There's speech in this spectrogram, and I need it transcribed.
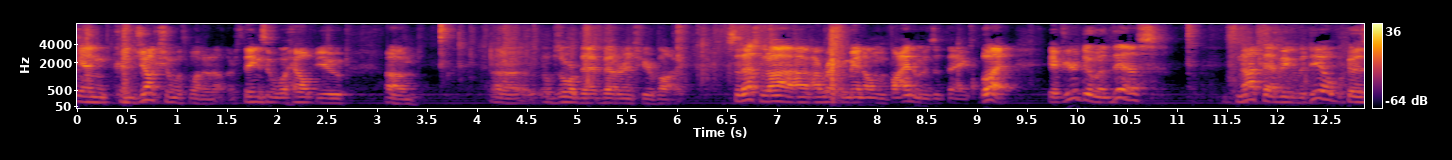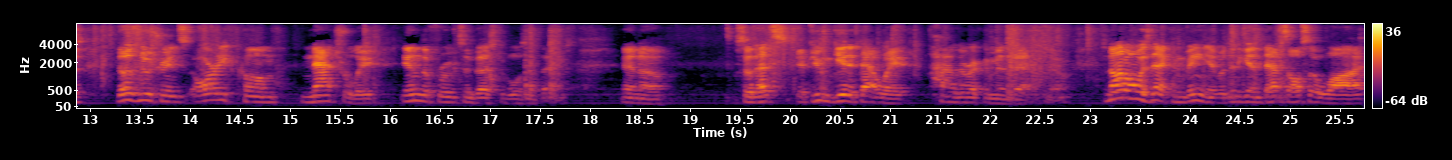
in conjunction with one another, things that will help you um, uh, absorb that better into your body. So that's what I, I recommend on vitamins and things. But if you're doing this, it's not that big of a deal because those nutrients already come naturally in the fruits and vegetables and things. And uh, so that's, if you can get it that way, highly recommend that. You know. It's not always that convenient, but then again, that's also why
